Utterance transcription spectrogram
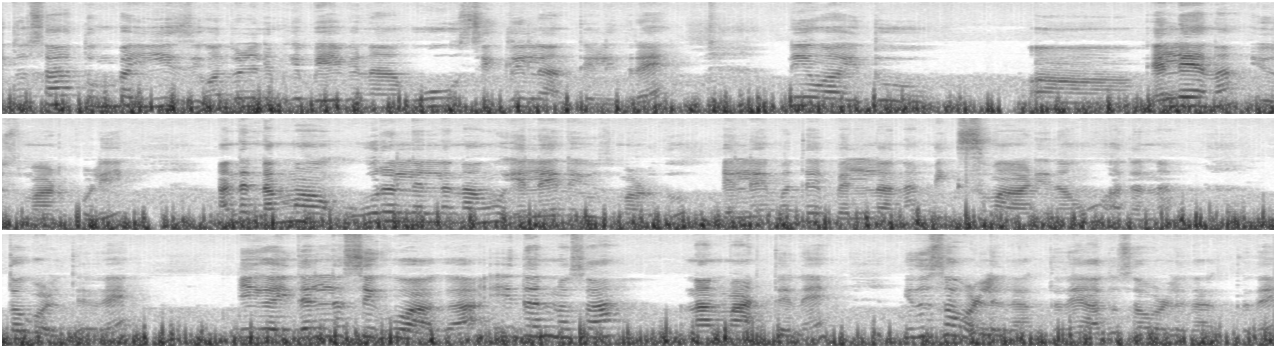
ಇದು ಸಹ ತುಂಬ ಈಸಿ ಒಂದು ವೇಳೆ ನಿಮಗೆ ಬೇವಿನ ಹೂವು ಸಿಗಲಿಲ್ಲ ಅಂತೇಳಿದರೆ ನೀವು ಇದು ಎಲೆಯನ್ನು ಯೂಸ್ ಮಾಡ್ಕೊಳ್ಳಿ ಅಂದರೆ ನಮ್ಮ ಊರಲ್ಲೆಲ್ಲ ನಾವು ಎಲೆಯನ್ನು ಯೂಸ್ ಮಾಡೋದು ಎಲೆ ಮತ್ತು ಬೆಲ್ಲನ ಮಿಕ್ಸ್ ಮಾಡಿ ನಾವು ಅದನ್ನು ತಗೊಳ್ತೇವೆ ಈಗ ಇದೆಲ್ಲ ಸಿಗುವಾಗ ಇದನ್ನು ಸಹ ನಾನು ಮಾಡ್ತೇನೆ. ಇದು ಸಹ ಒಳ್ಳೆಯದಾಗ್ತದೆ ಅದು ಸಹ ಒಳ್ಳೆಯದಾಗ್ತದೆ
